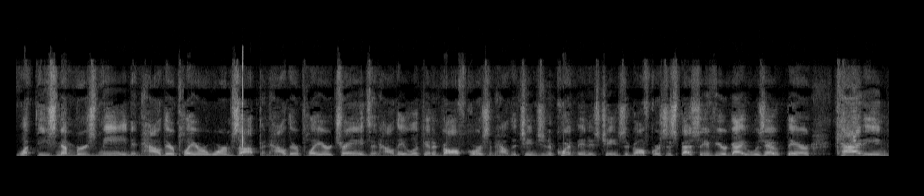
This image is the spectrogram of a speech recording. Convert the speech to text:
what these numbers mean and how their player warms up and how their player trains and how they look at a golf course and how the change in equipment has changed the golf course, especially if you're a guy who was out there caddying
